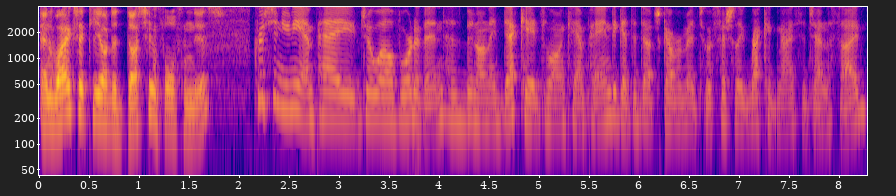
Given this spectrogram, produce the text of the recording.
And why exactly are the Dutch involved in this? Christian Unie MP Joël Voordewind has been on a decades long campaign to get the Dutch government to officially recognize the genocide.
